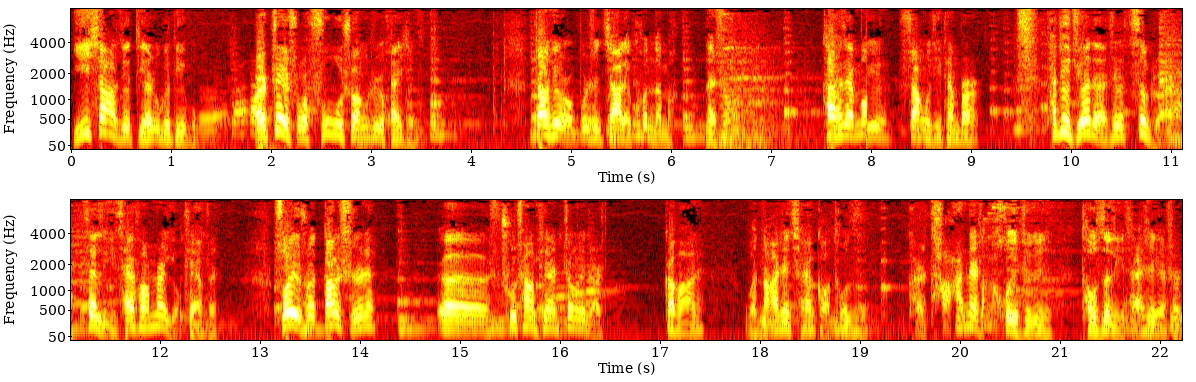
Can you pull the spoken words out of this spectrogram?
一下子就跌入个低谷。而这时候福无双至还行。张学友不是家里困难吗？那时候他还在贸易上过几天班，他就觉得这个自个儿啊在理财方面有天分。所以说当时呢，呃，出唱片挣了点，干嘛呢？我拿这钱搞投资。可是他那哪会这个？投资理财这些事儿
